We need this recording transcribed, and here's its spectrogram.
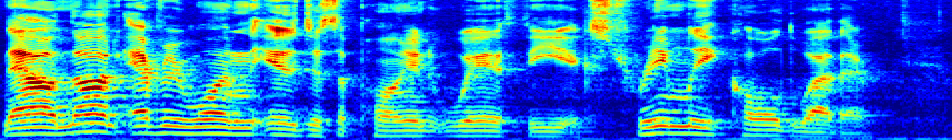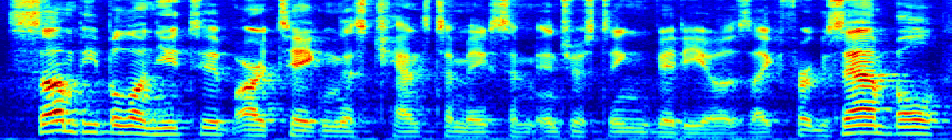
Now, not everyone is disappointed with the extremely cold weather. Some people on YouTube are taking this chance to make some interesting videos. Like for example,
